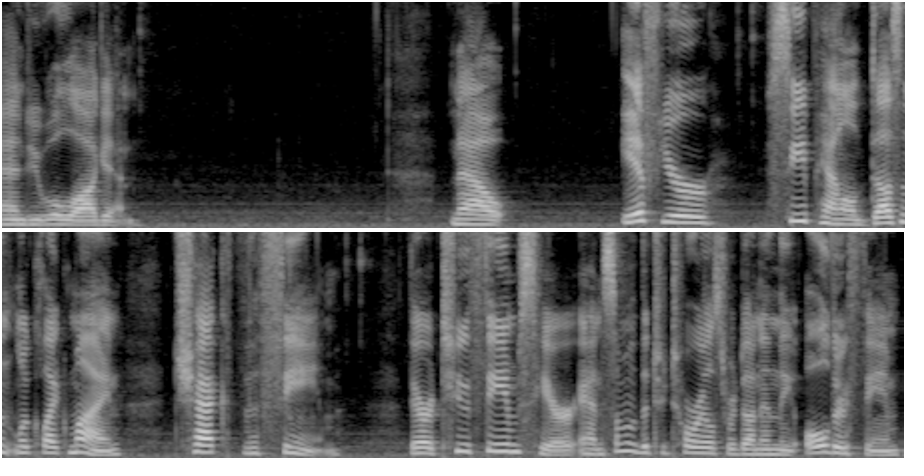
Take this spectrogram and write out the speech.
and you will log in. Now, if your cPanel doesn't look like mine, check the theme. There are two themes here, and some of the tutorials were done in the older theme,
